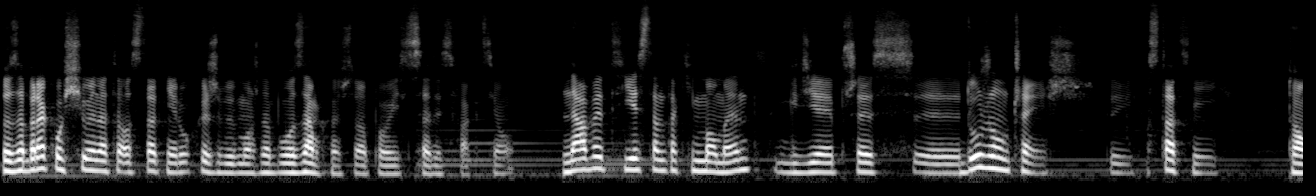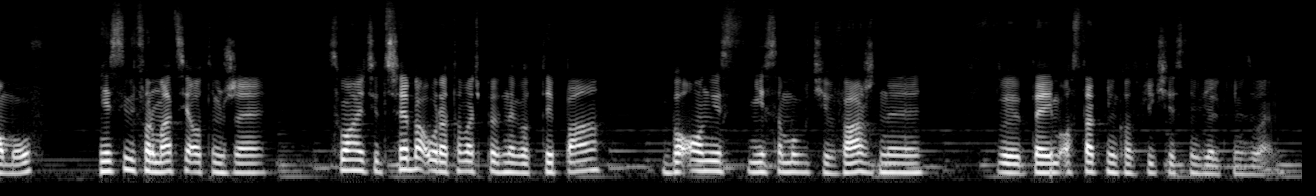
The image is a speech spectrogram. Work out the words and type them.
to zabrakło siły na te ostatnie ruchy, żeby można było zamknąć tę opowieść z satysfakcją. Nawet jest tam taki moment, gdzie przez y, dużą część tych ostatnich tomów jest informacja o tym, że słuchajcie, trzeba uratować pewnego typa, bo on jest niesamowicie ważny w tym ostatnim konflikcie z tym wielkim złem.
